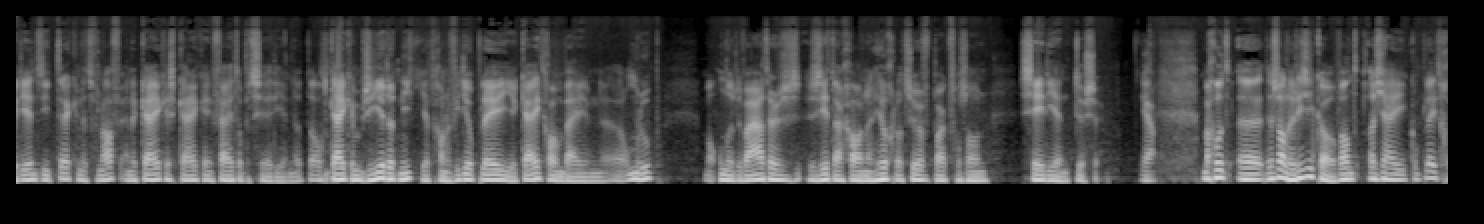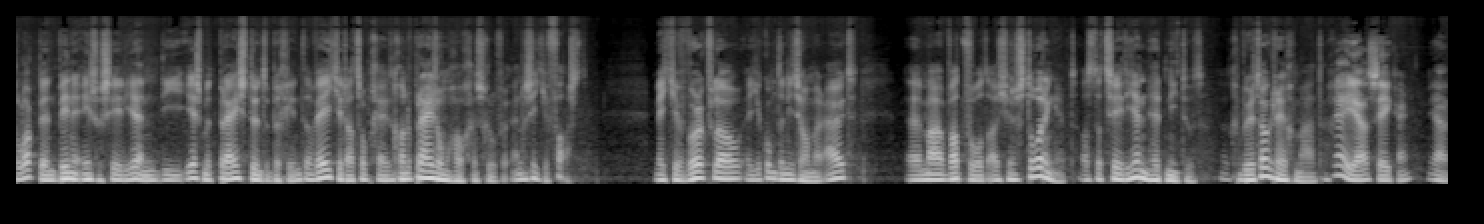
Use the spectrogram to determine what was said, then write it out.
CDN's die trekken het vanaf. En de kijkers kijken in feite op het CDN. Dat, als kijker zie je dat niet. Je hebt gewoon een videoplayer. Je kijkt gewoon bij een eh, omroep. Maar onder de water zit daar gewoon een heel groot serverpark van zo'n CDN tussen. Ja. Maar goed, eh er is al een risico. Want als jij compleet gelokt bent binnen één zo'n CDN... die eerst met prijsstunten begint... dan weet je dat ze op een gegeven moment gewoon de prijs omhoog gaan schroeven. En dan zit je vast. Met je workflow. En je komt er niet zomaar uit. Eh, maar wat bijvoorbeeld als je een storing hebt, als dat CDN het niet doet. Dat gebeurt ook regelmatig. Ja, ja, zeker. Ja.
